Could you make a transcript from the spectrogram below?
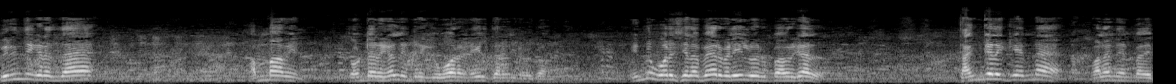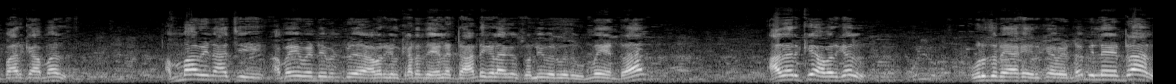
பிரிந்து கிடந்த அம்மாவின் தொண்டர்கள் இன்றைக்கு ஓரணியில் திரண்டிருக்கோம். இன்னும் ஒரு சில பேர் வெளியில் இருப்பவர்கள் தங்களுக்கு என்ன பலன் என்பதை பார்க்காமல் அம்மாவின் ஆட்சி அமைய வேண்டும் என்று அவர்கள் கடந்த ஏழு எட்டு ஆண்டுகளாக சொல்லி வருவது உண்மை என்றால் அதற்கு அவர்கள் உறுதுணையாக இருக்க வேண்டும். இல்லை என்றால்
